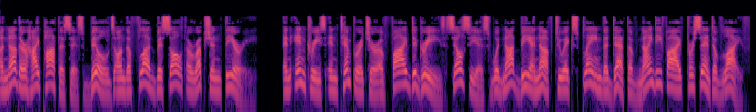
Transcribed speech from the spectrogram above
Another hypothesis builds on the flood basalt eruption theory. An increase in temperature of 5 degrees Celsius would not be enough to explain the death of 95% of life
